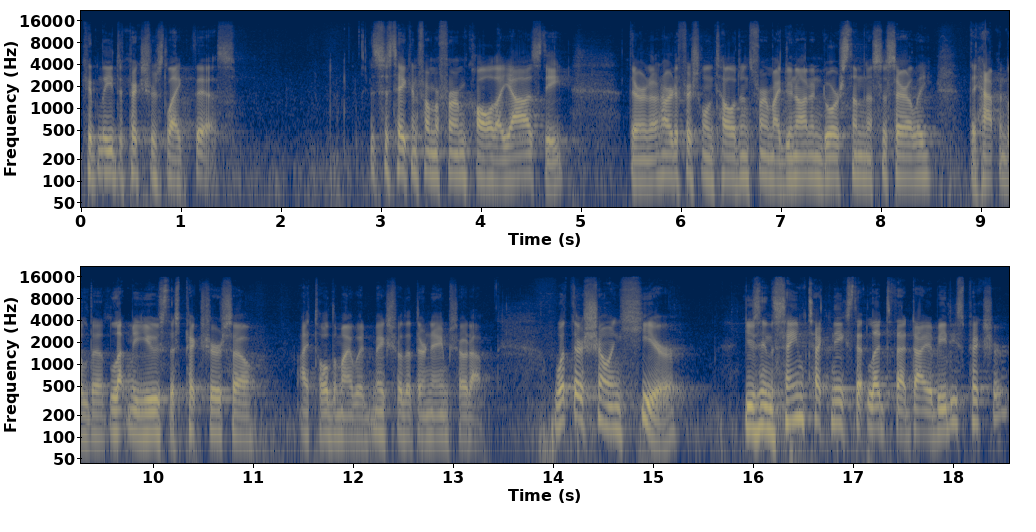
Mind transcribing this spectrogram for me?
can lead to pictures like this. This is taken from a firm called Ayasdi. They're an artificial intelligence firm. I do not endorse them necessarily. They happened to let me use this picture, so I told them I would make sure that their name showed up. What they're showing here Using the same techniques that led to that diabetes picture,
